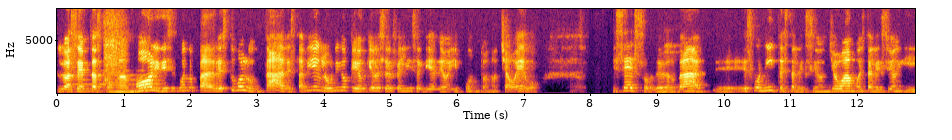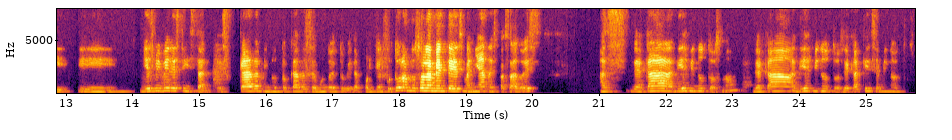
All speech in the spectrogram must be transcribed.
lo aceptas con amor y dices, bueno, padre, es tu voluntad, está bien, lo único que yo quiero es ser feliz el día de hoy y punto, ¿no? Chao ego es eso, de verdad. Eh, es bonita esta lección. Yo amo esta lección y, y, es vivir este instante, es cada minuto, cada segundo de tu vida, porque el futuro no solamente es mañana, es pasado, es de acá 10 minutos, ¿no? De acá 10 minutos, de acá 15 minutos.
